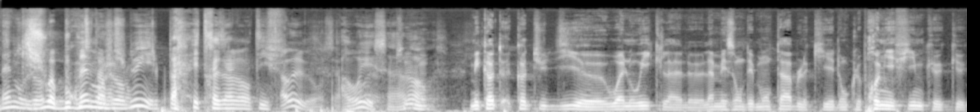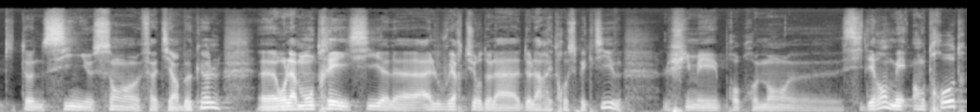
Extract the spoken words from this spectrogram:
Même, Qui aujourd- joue à beaucoup de même cette invention. aujourd'hui, il paraît très inventif. Ah oui, bon, c'est- Ah oui, ça alors. Mais quand, quand tu dis euh, One Week, la, le- la maison démontable, qui est donc le premier film que, que Keaton signe sans euh, Fatih Arbuckle, euh, on l'a montré ici à l'ouverture de la, de la rétrospective. Le film est proprement euh, sidérant, mais entre autres,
